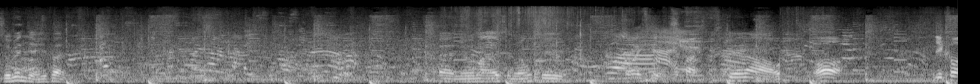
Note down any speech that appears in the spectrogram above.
随便点一份。哎，你们买了什么东西？天啊！哦，你看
